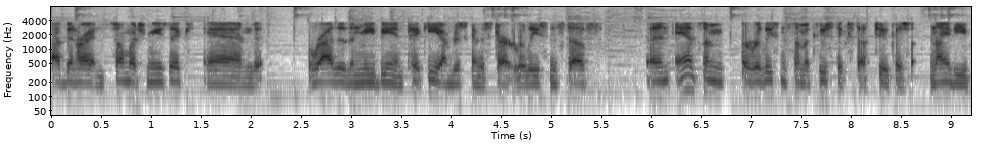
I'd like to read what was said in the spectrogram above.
I've been writing so much music, and rather than me being picky, I'm just going to start releasing stuff, and and some uh, releasing some acoustic stuff too. Because ninety,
